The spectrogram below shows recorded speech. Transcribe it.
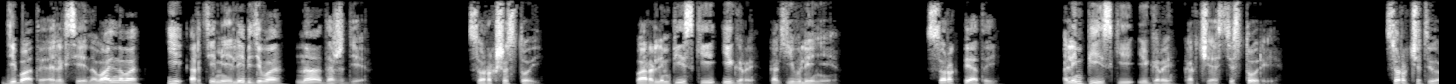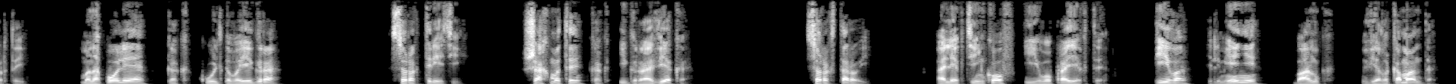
Дебаты Алексея Навального и Артемия Лебедева на «Дожде». 46. Паралимпийские игры как явление. 45. Олимпийские игры как часть истории. 44. Монополия как культовая игра. 43. Шахматы как игра века. 42. Олег Тиньков и его проекты. Пиво, пельмени, банк, велокоманда.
